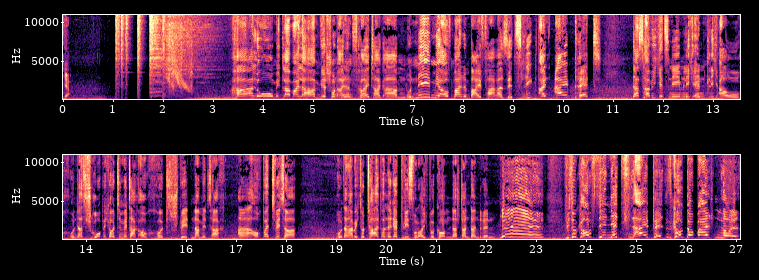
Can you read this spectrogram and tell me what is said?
Ja. Hallo, mittlerweile haben wir schon einen Freitagabend und neben mir auf meinem Beifahrersitz liegt ein iPad das habe ich jetzt nämlich endlich auch. Und das schrob ich heute Mittag, auch heute späten Nachmittag. Äh, auch bei Twitter. Und dann habe ich total tolle Replis von euch bekommen. Da stand dann drin, yeah, wieso kaufst du denn jetzt ein iPad? Es kommt doch bald ein neues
